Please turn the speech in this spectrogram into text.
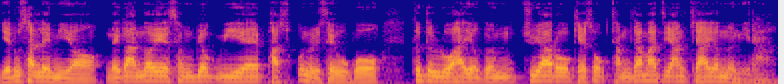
예루살렘이여 내가 너의 성벽 위에 파수꾼을 세우고 그들로 하여금 주야로 계속 잠잠하지 않게 하였느니라.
